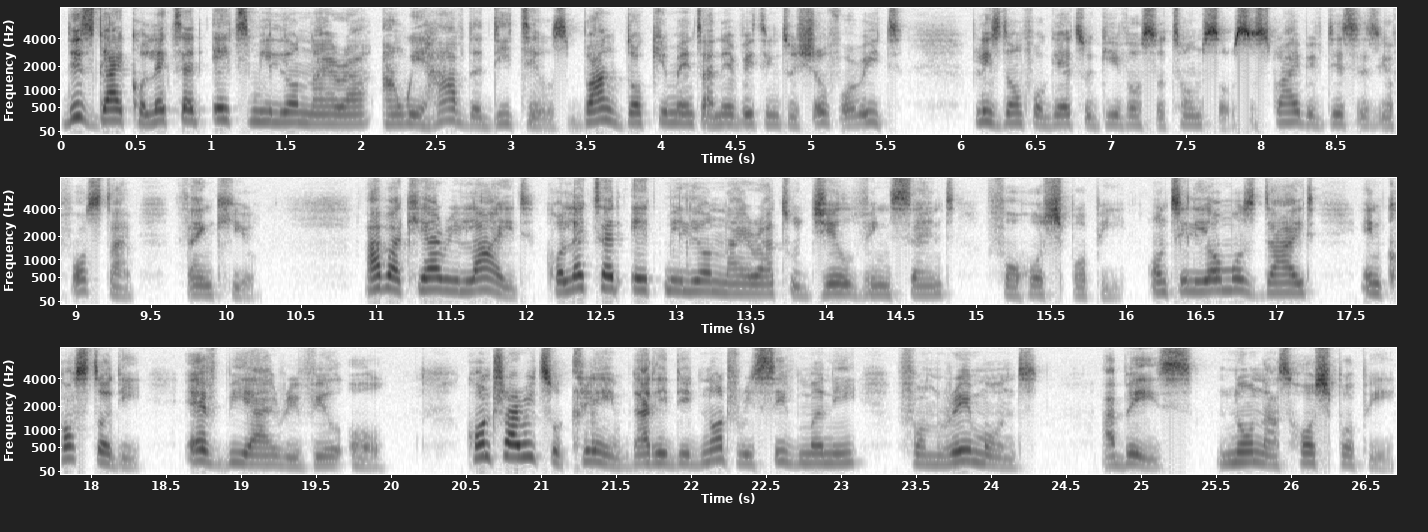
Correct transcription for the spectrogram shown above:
This guy collected 8 million naira and we have the details, bank documents and everything to show for it. Please don't forget to give us a thumbs up. Subscribe if this is your first time. Thank you. Abba lied, collected 8 million naira to jail Vincent for Hushpuppi until he almost died in custody. FBI reveal all. Contrary to claim that he did not receive money from Raymond Abbas, known as Hushpuppi,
